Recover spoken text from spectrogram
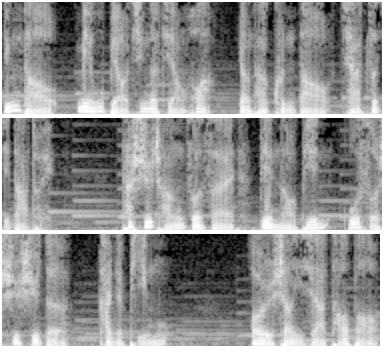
领导面无表情的讲话，让他困到掐自己大腿。他时常坐在电脑边无所事事的看着屏幕，偶尔上一下淘宝，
